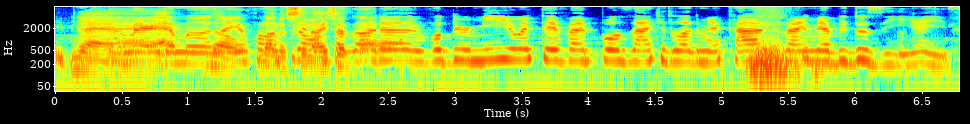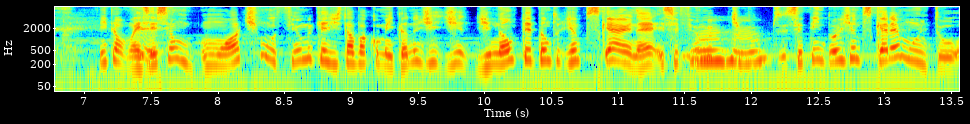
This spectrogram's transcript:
E puta É. merda, mano. Não, aí eu falo, mano, pronto, é agora bom. eu vou dormir e o ET vai pousar aqui do lado da minha casa e vai me abduzir. É isso. Então, mas esse é um, um ótimo filme que a gente tava comentando de, de, de não ter tanto jumpscare, né? Esse filme, Uhum. tipo, você tem dois jumpscare é muito.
